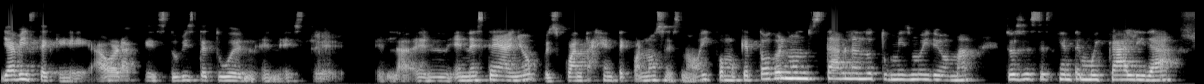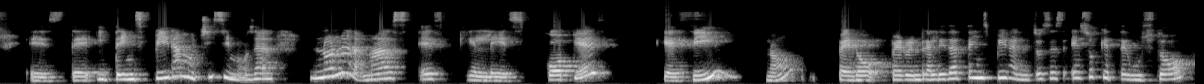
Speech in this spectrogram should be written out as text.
Ya viste que ahora que estuviste tú en, en este, en, en, este año, pues cuánta gente conoces, ¿no? Y como que todo el mundo está hablando tu mismo idioma, entonces es gente muy cálida, este, y te inspira muchísimo, o sea, no nada más es que les copies, que sí, ¿no? Pero, pero en realidad te inspiran, entonces eso que te gustó,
